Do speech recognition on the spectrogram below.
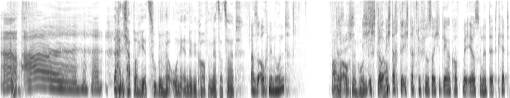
Ah, Genau. ah. Ja, ich habe doch hier Zubehör ohne Ende gekauft in letzter Zeit. Also auch einen Hund. Also auch ich, einen Hund. Ich, ich, glaub, genau. ich, dachte, ich dachte, für solche Dinger kauft mir eher so eine Dead Cat.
